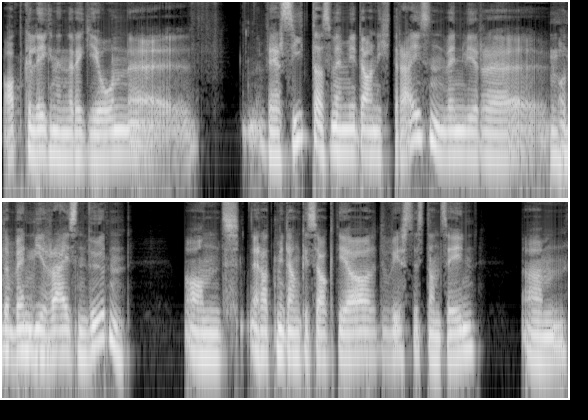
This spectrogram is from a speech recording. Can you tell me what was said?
abgelegenen Region äh, wer sieht das, wenn wir da nicht reisen, wenn wir äh, mhm. oder wenn wir mhm. reisen würden? Und er hat mir dann gesagt, ja, du wirst es dann sehen. Ähm,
